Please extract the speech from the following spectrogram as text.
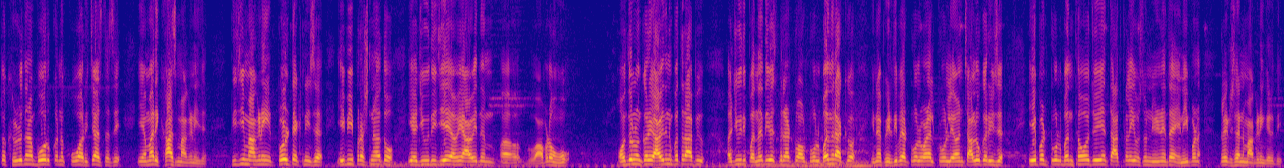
તો ખેડૂતોના બોર અને કૂવા રિચાર્જ થશે. એ અમારી ખાસ માગણી છે. ત્રીજી માગણી ટોલ ટેક્સની છે. એ બી પ્રશ્ન હતો. એ હજી સુધી જે અમે આવેદન આપણો આંદોલન કર્યું, આવેદનપત્ર આપ્યું. હજી સુધી પંદર દિવસ પહેલાં ટોલ બંધ રાખ્યો. એના ફેરથી પહેલાં ટોલવાળા ટોલ લેવાનું ચાલુ કર્યું છે. એ પણ ટોલ બંધ થવો જોઈએ. તાત્કાલિક વસ્તુ નિર્ણય થાય, એની પણ કલેક્ટર સાહેબને માગણી કરી હતી.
